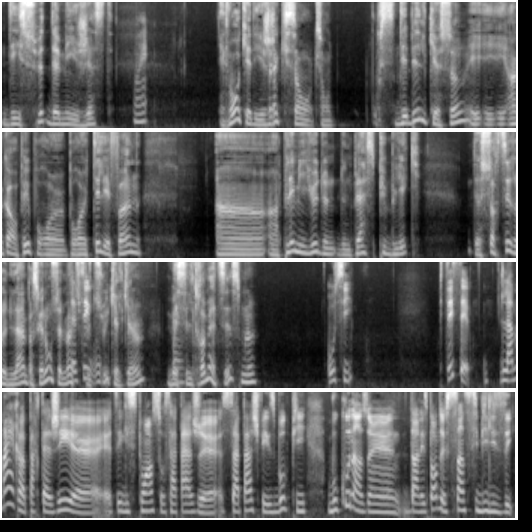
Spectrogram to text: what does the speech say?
des suites de mes gestes. Ouais. Et de voir qu'il y a des gens qui sont, qui sont aussi débiles que ça, et, encore pire pour un, pour un téléphone en, plein milieu d'une place publique de sortir une lame, parce que non seulement ben, tu peux tuer quelqu'un, mais c'est le traumatisme. Là. Aussi. Tu sais, la mère a partagé euh, l'histoire sur sa page, euh, sa page Facebook, puis beaucoup dans un dans l'espoir de sensibiliser,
